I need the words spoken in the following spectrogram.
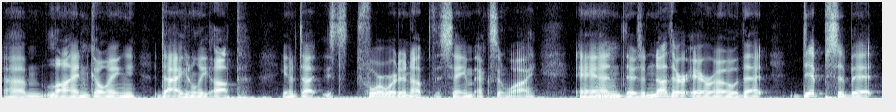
um, line going diagonally up, you know, di- it's forward and up, the same X and Y. And there's another arrow that dips a bit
